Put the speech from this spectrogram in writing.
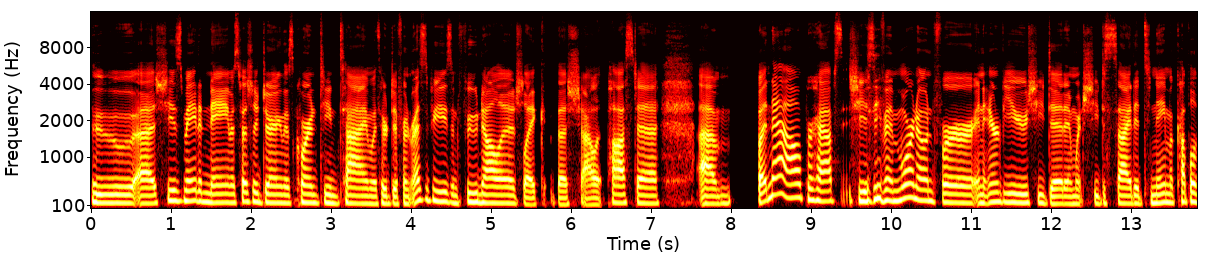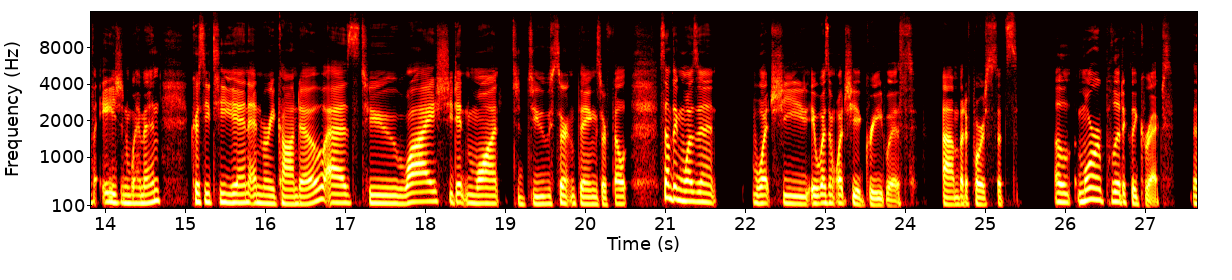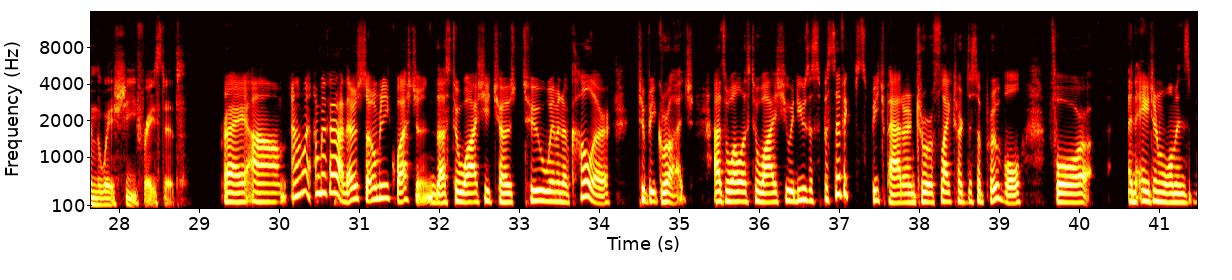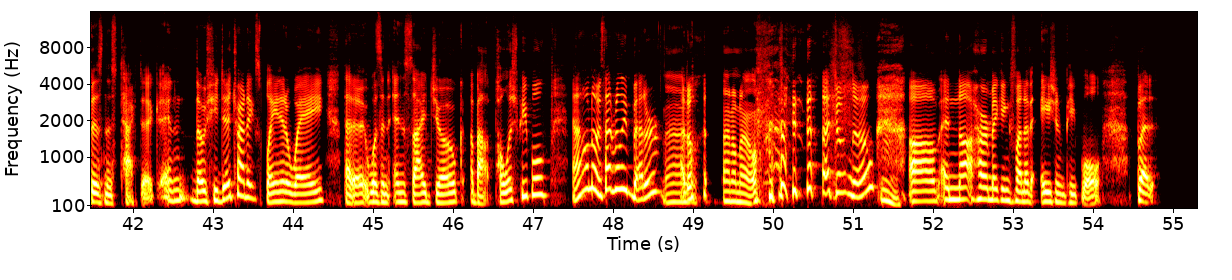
who uh, she's made a name, especially during this quarantine time, with her different recipes and food knowledge, like the shallot pasta. Um, but now, perhaps she is even more known for an interview she did in which she decided to name a couple of Asian women, Chrissy Teigen and Marie Kondo, as to why she didn't want to do certain things or felt something wasn't what she it wasn't what she agreed with. Um, but of course, that's a, more politically correct than the way she phrased it. Right. Um, and I'm, like, oh my God, there's so many questions as to why she chose two women of color to begrudge, as well as to why she would use a specific speech pattern to reflect her disapproval for an Asian woman's business tactic. And though she did try to explain it away, that it was an inside joke about Polish people, and I don't know, is that really better? Uh, I don't. I don't know. I don't know. Mm. Um, and not her making fun of Asian people, but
